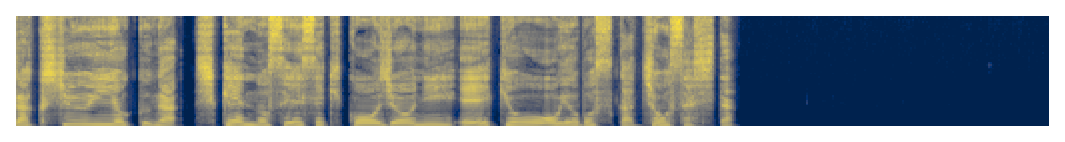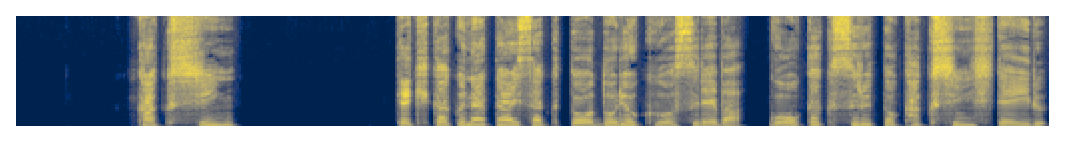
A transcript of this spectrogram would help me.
学習意欲が試験の成績向上に影響を及ぼすか調査した。確信。的確な対策と努力をすれば合格すると確信している。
